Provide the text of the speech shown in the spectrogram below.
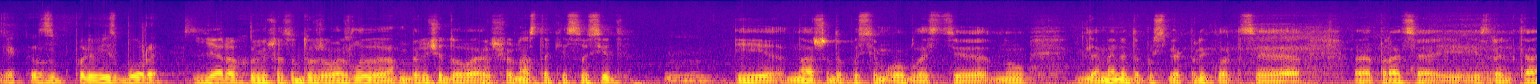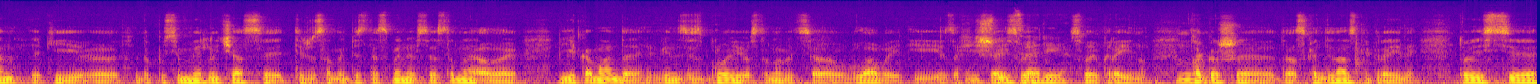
як з- польові збори. Я рахую, що це дуже важливо, беручи до уваги, що у нас такий сусід, і наша, допустимо, область, е, ну для мене, допустимо, як приклад, це е, праця ізраїльтян, які, е, допустимо, мирний час це ті ж самі бізнесмени, все остальне, але є команда, він зі зброєю становиться в лави і захищає свою, свою країну. Також е, да, скандинавські країни. Тобто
